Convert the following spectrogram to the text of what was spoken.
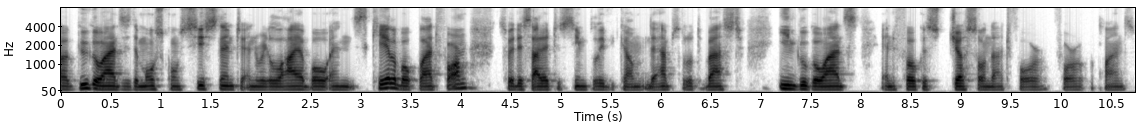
uh, Google Ads is the most consistent and reliable and scalable platform. So we decided to simply become the absolute best in Google Ads and focus just on that for for clients.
